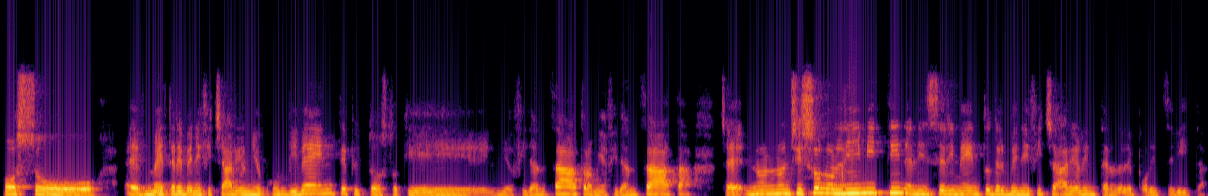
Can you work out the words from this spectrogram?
Posso eh, mettere beneficiario il mio convivente piuttosto che il mio fidanzato, la mia fidanzata, cioè non, non ci sono limiti nell'inserimento del beneficiario all'interno delle polizze vita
